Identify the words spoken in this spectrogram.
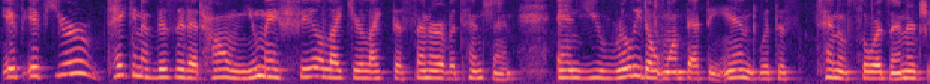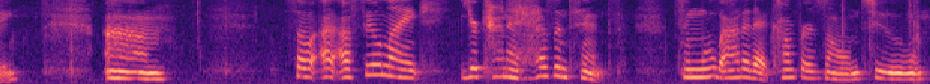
if, if you're taking a visit at home, you may feel like you're like the center of attention. And you really don't want that to end with this Ten of Swords energy. Um, so I, I feel like you're kind of hesitant to move out of that comfort zone to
